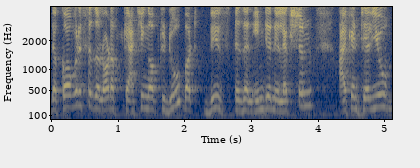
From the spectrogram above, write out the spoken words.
The Congress has a lot of catching up to do, but this is an Indian election. I can tell you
